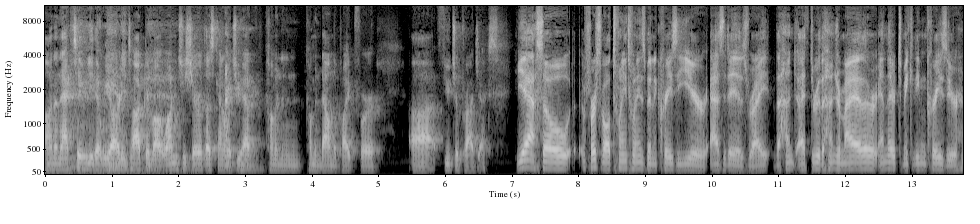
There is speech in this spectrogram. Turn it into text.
on an activity that we already talked about. Why don't you share with us kind of what you have coming in coming down the pipe for uh, future projects? Yeah. So first of all, 2020 has been a crazy year as it is, right? The hundred, I threw the hundred miler in there to make it even crazier.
